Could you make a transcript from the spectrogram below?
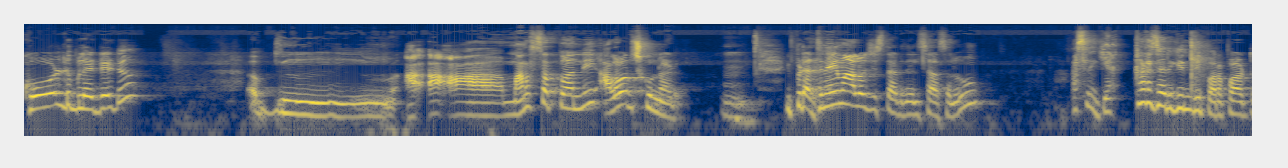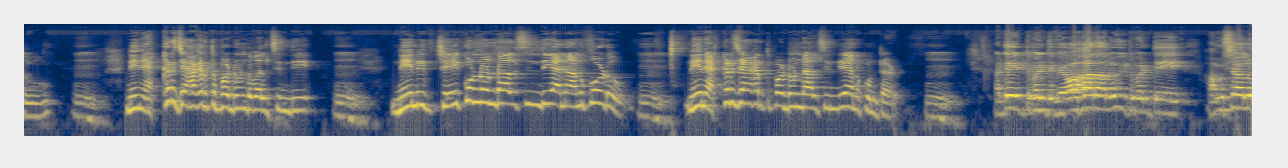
కోల్డ్ బ్లడెడ్ ఆ మనస్తత్వాన్ని అలవర్చుకున్నాడు. ఇప్పుడు అతనేం ఆలోచిస్తాడు తెలుసా అసలు అసలు ఎక్కడ జరిగింది పొరపాటు. నేను ఎక్కడ జాగ్రత్త పడి ఉండవలసింది. నేను ఇది చేయకుండా ఉండాల్సింది అని అనుకోడు. నేను ఎక్కడ జాగ్రత్త పడి ఉండాల్సింది అనుకుంటాడు. అంటే ఇటువంటి వ్యవహారాలు ఇటువంటి అంశాలు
